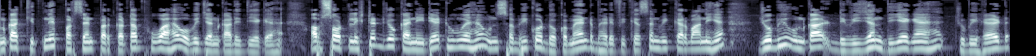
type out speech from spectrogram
उनका कितने परसेंट पर कटअप हुआ है वो भी जानकारी दिए गए हैं। अब शॉर्टलिस्टेड जो कैंडिडेट हुए हैं, उन सभी को डॉक्यूमेंट वेरिफिकेशन भी करवानी है। जो भी उनका डिवीज़न दिए गए हैं, जो भी हेड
